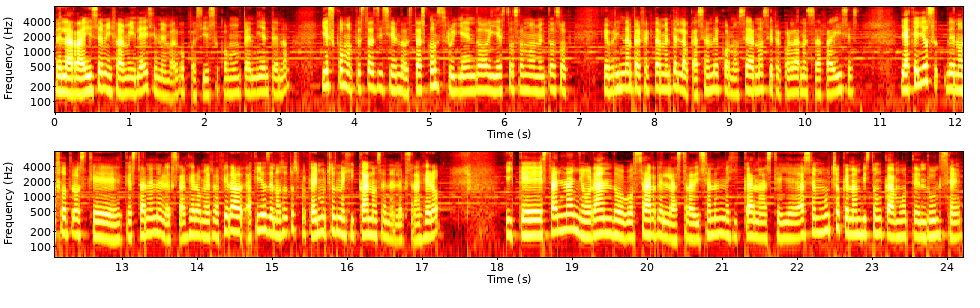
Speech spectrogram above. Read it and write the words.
de la raíz de mi familia y sin embargo pues sí es como un pendiente, ¿no? Y es como tú estás diciendo, estás construyendo y estos son momentos que brindan perfectamente la ocasión de conocernos y recordar nuestras raíces. Y aquellos de nosotros que, que están en el extranjero, me refiero a aquellos de nosotros porque hay muchos mexicanos en el extranjero y que están añorando gozar de las tradiciones mexicanas, que hace mucho que no han visto un camote en dulce,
